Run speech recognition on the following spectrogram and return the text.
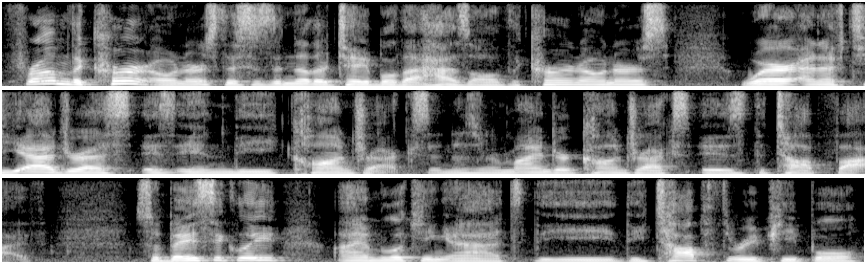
from the current owners. This is another table that has all of the current owners where NFT address is in the contracts. And as a reminder, contracts is the top five. So basically, I am looking at the the top three people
